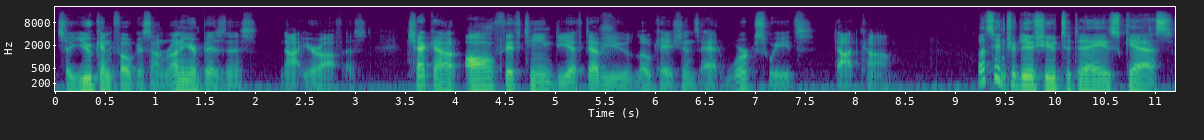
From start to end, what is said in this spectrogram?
so you can focus on running your business, not your office. Check out all 15 DFW locations at worksuites.com. Let's introduce you to today's guest.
